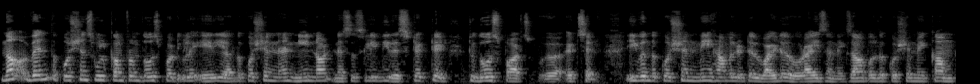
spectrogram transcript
Now, when the questions will come from those particular area, the question need not necessarily be restricted to those parts uh, itself. Even the question may have a little wider horizon. Example, the question may come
